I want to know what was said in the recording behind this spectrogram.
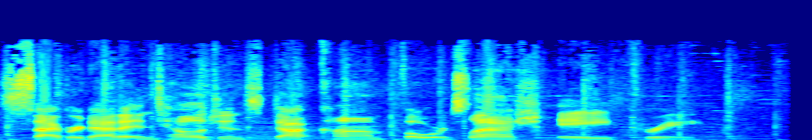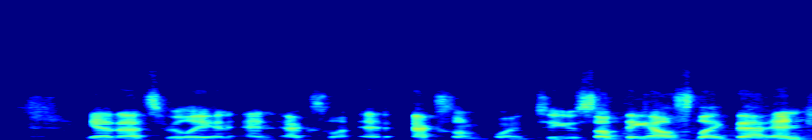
cyberdataintelligence.com forward slash A3. Yeah, that's really an, an excellent, an excellent point to use something else like that. And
